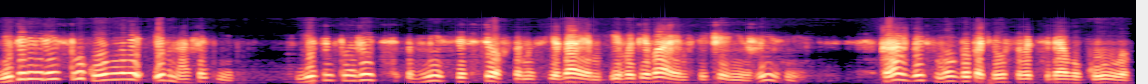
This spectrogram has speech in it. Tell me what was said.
Не перевелись лукулы и в наши дни. Если сложить вместе все, что мы съедаем и выпиваем в течение жизни, каждый смог бы почувствовать себя лукулом,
